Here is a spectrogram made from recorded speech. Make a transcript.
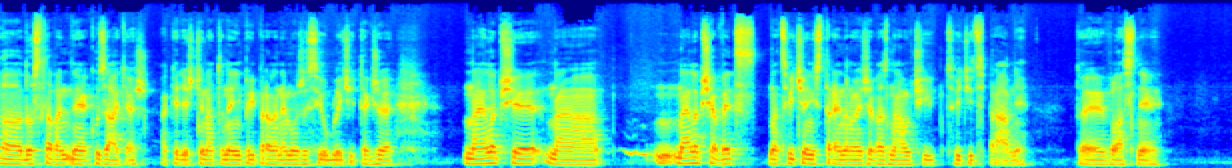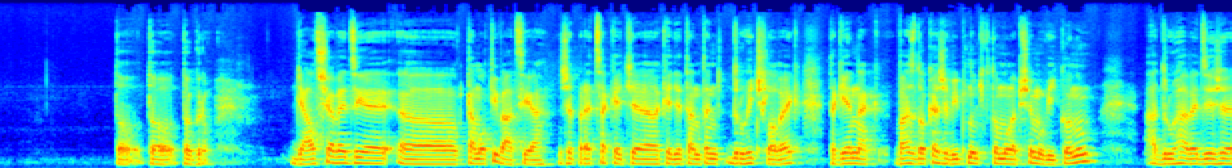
dostáva nejakú záťaž a keď ešte na to není pripravené, môže si ubličiť. Takže najlepšie na, najlepšia vec na cvičení s trénerom je, že vás naučí cvičiť správne. To je vlastne to, to, to gro. Ďalšia vec je uh, tá motivácia, že predsa keď, keď je tam ten druhý človek, tak jednak vás dokáže vypnúť k tomu lepšiemu výkonu a druhá vec je, že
